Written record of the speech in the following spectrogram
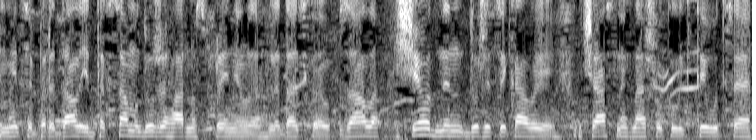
Ми це передали і так само дуже гарно сприйняли глядацька зала. Ще один дуже цікавий учасник нашого колективу це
